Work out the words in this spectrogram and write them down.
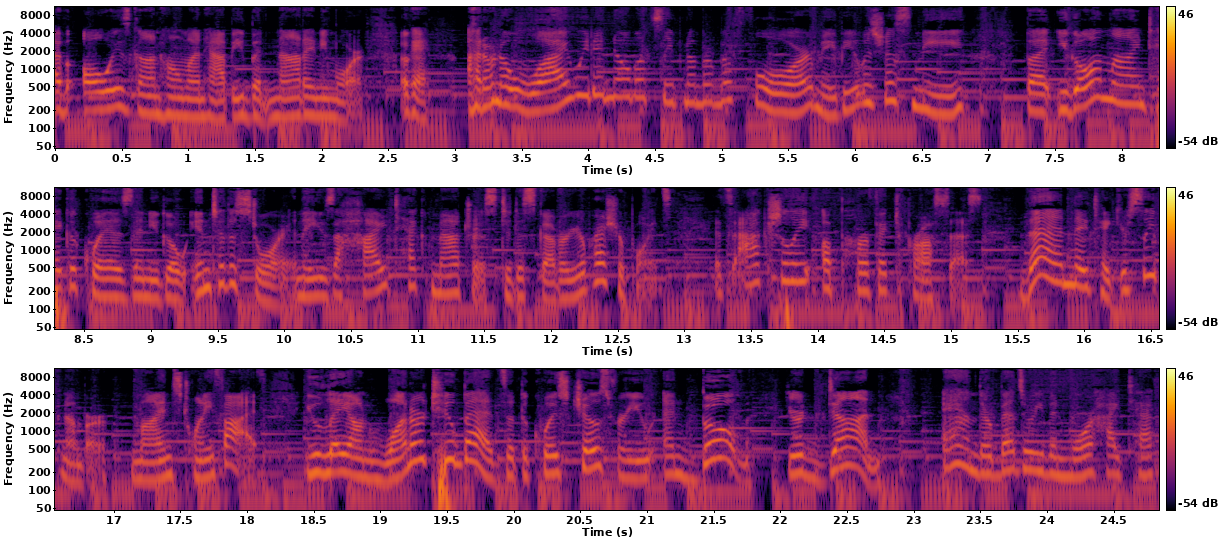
I've always gone home unhappy, but not anymore. Okay, I don't know why we didn't know about Sleep Number before. Maybe it was just me. But you go online, take a quiz, then you go into the store, and they use a high tech mattress to discover your pressure points. It's actually a perfect process. Then they take your sleep number. Mine's 25. You lay on one or two beds that the quiz chose for you, and boom, you're done. And their beds are even more high tech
